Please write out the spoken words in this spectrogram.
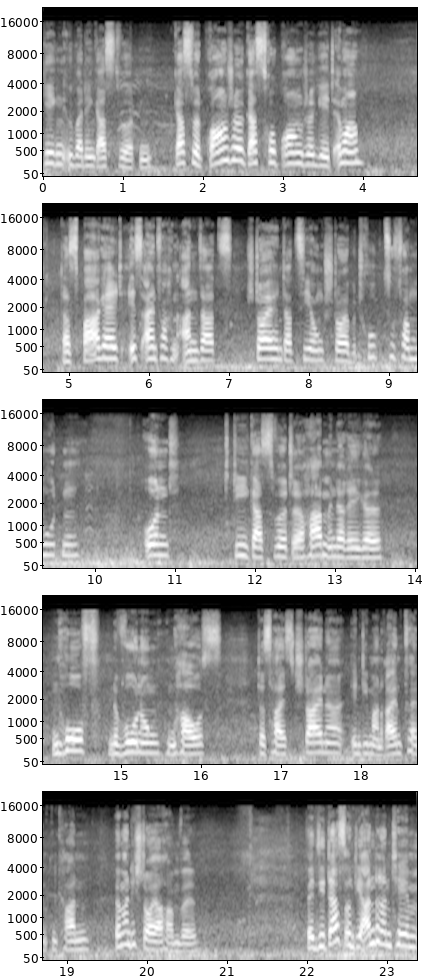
gegenüber den Gastwirten. Gastwirtbranche, Gastrobranche geht immer. Das Bargeld ist einfach ein Ansatz, Steuerhinterziehung, Steuerbetrug zu vermuten. Und die Gastwirte haben in der Regel einen Hof, eine Wohnung, ein Haus. Das heißt Steine, in die man reinpfänden kann, wenn man die Steuer haben will. Wenn Sie das und die anderen Themen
